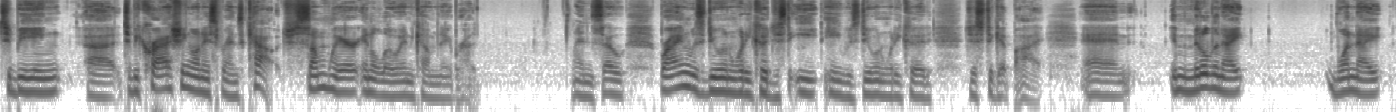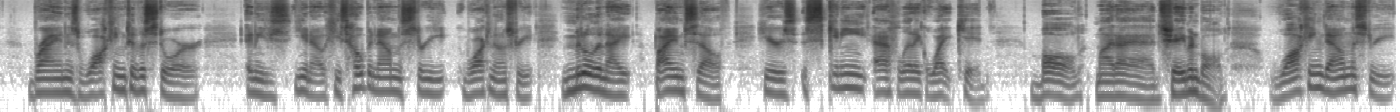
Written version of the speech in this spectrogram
to being uh, to be crashing on his friend's couch somewhere in a low income neighborhood. And so Brian was doing what he could just to eat. He was doing what he could just to get by. And in the middle of the night, one night, Brian is walking to the store and he's, you know, he's hoping down the street, walking down the street, middle of the night by himself. Here's a skinny, athletic white kid, bald, might I add, shaven bald, walking down the street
